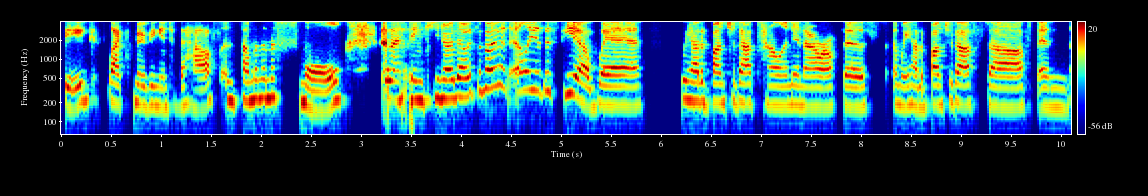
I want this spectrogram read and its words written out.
big like moving into the house and some of them are small. And i think you know there was a moment earlier this year where we had a bunch of our talent in our office and we had a bunch of our staff and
